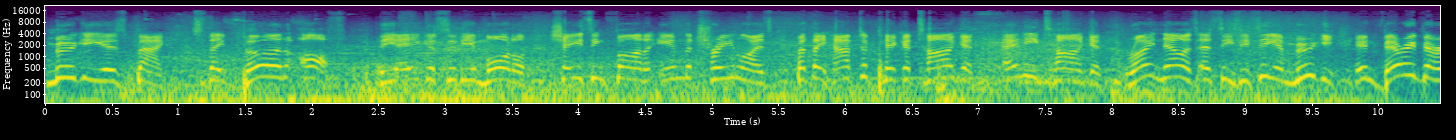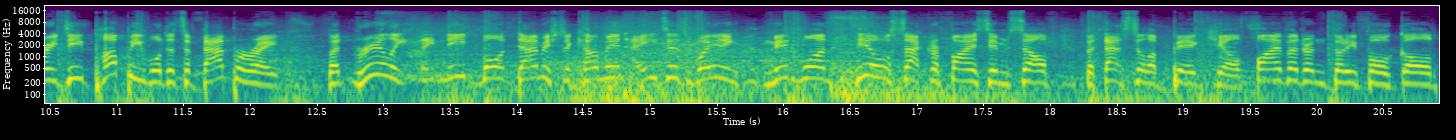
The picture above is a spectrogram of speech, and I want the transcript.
Moogy is back. So they burn off the Aegis of the Immortal, chasing Fata in the tree lines, but they have to pick a target, any target. Right now it's SCCC and Moogy in very, very deep. Puppey will just evaporate. But really, they need more damage to come in. Eight waiting. MidOne, he'll sacrifice himself, but that's still a big kill. 534 gold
